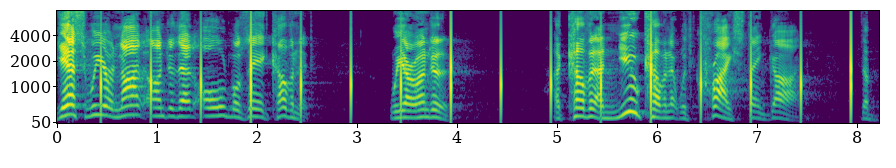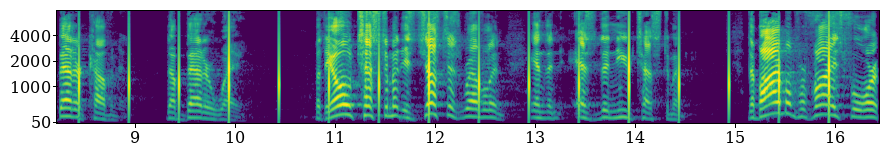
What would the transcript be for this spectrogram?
Yes, we are not under that old Mosaic covenant. We are under a covenant, a new covenant with Christ, thank God. The better covenant, the better way. But the Old Testament is just as relevant the, as the New Testament. The Bible provides for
